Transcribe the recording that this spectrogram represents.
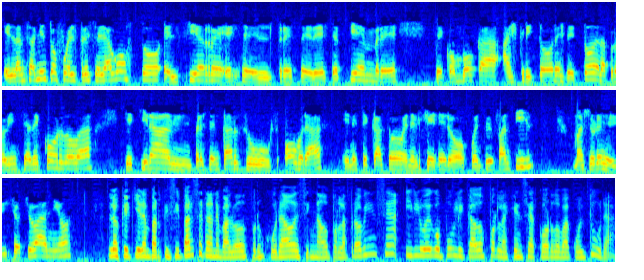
El lanzamiento fue el 13 de agosto, el cierre es el 13 de septiembre, se convoca a escritores de toda la provincia de Córdoba que quieran presentar sus obras, en este caso en el género cuento infantil, mayores de 18 años, los que quieran participar serán evaluados por un jurado designado por la provincia y luego publicados por la Agencia Córdoba Cultura.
